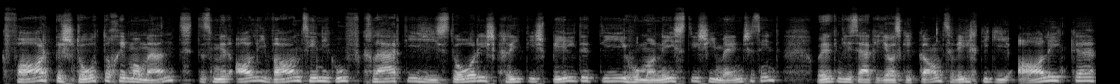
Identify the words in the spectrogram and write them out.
Gefahr besteht doch im Moment, dass wir alle wahnsinnig aufgeklärte, historisch, kritisch bildete, humanistische Menschen sind, und irgendwie sagen, ja, es gibt ganz wichtige Anliegen,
